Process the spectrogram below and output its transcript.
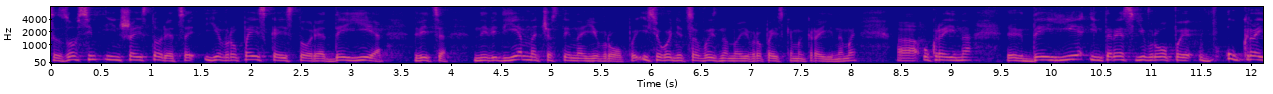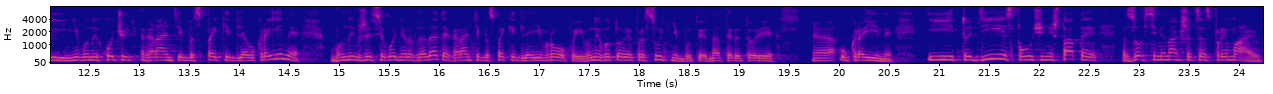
Це зовсім інша історія. Це європейська історія, де є дивіться невід'ємна частина Європи, і сьогодні це визнано європейськими країнами. Україна, е, де є інтерес Європи в Україні. Вони хочуть гарантії безпеки для України. Вони вже сьогодні розглядають гарантії безпеки для Європи, і вони готові присутні бути на території е, України. І тоді Сполучені Штати зовсім інакше це сприймають.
